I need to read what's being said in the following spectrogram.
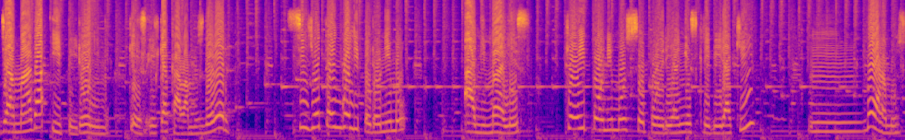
llamada hiperónimo, que es el que acabamos de ver. Si yo tengo el hiperónimo animales, ¿qué hipónimos se podrían escribir aquí? Mm, veamos,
